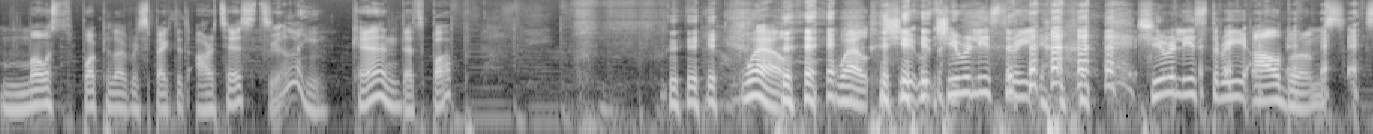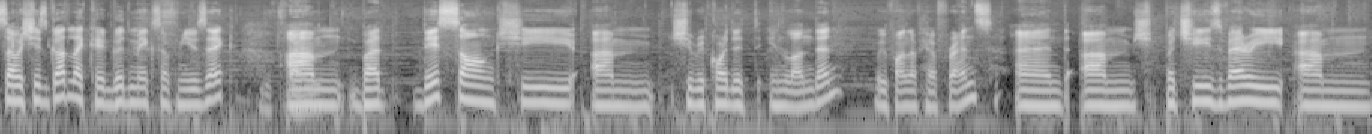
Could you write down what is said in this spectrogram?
most popular, respected artists. Really? Can that's pop. Well, well, she she released three she released three albums, so she's got like a good mix of music. Um, but this song she um she recorded in London with one of her friends, and um, sh but she's very um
